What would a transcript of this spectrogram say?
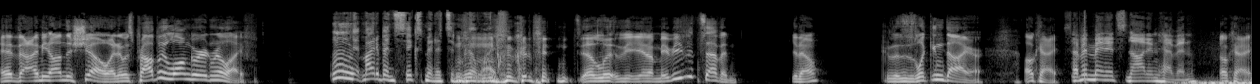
And I mean on the show, and it was probably longer in real life. Mm, it might have been six minutes in real life. Could have been you know, maybe even seven. You know? Because it's looking dire. Okay. Seven minutes, not in heaven. Okay.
